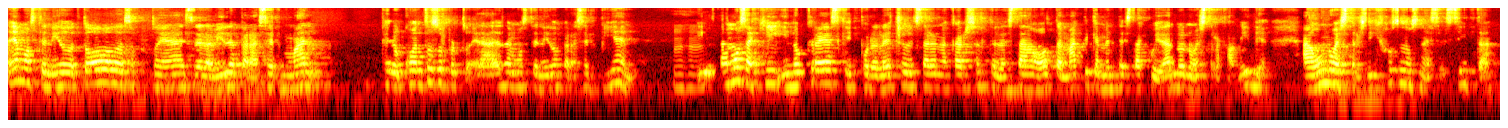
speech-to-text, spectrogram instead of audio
Hemos tenido todas las oportunidades de la vida para hacer mal, pero ¿cuántas oportunidades hemos tenido para hacer bien? Y estamos aquí y no crees que por el hecho de estar en la cárcel que el Estado automáticamente está cuidando nuestra familia. Aún nuestros hijos nos necesitan,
